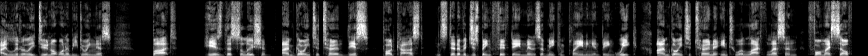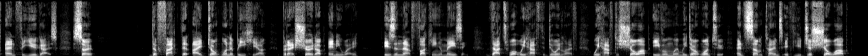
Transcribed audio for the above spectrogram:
I literally do not want to be doing this, but here's the solution. I'm going to turn this podcast, instead of it just being 15 minutes of me complaining and being weak, I'm going to turn it into a life lesson for myself and for you guys. So, the fact that I don't want to be here, but I showed up anyway, isn't that fucking amazing? That's what we have to do in life. We have to show up even when we don't want to. And sometimes if you just show up,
